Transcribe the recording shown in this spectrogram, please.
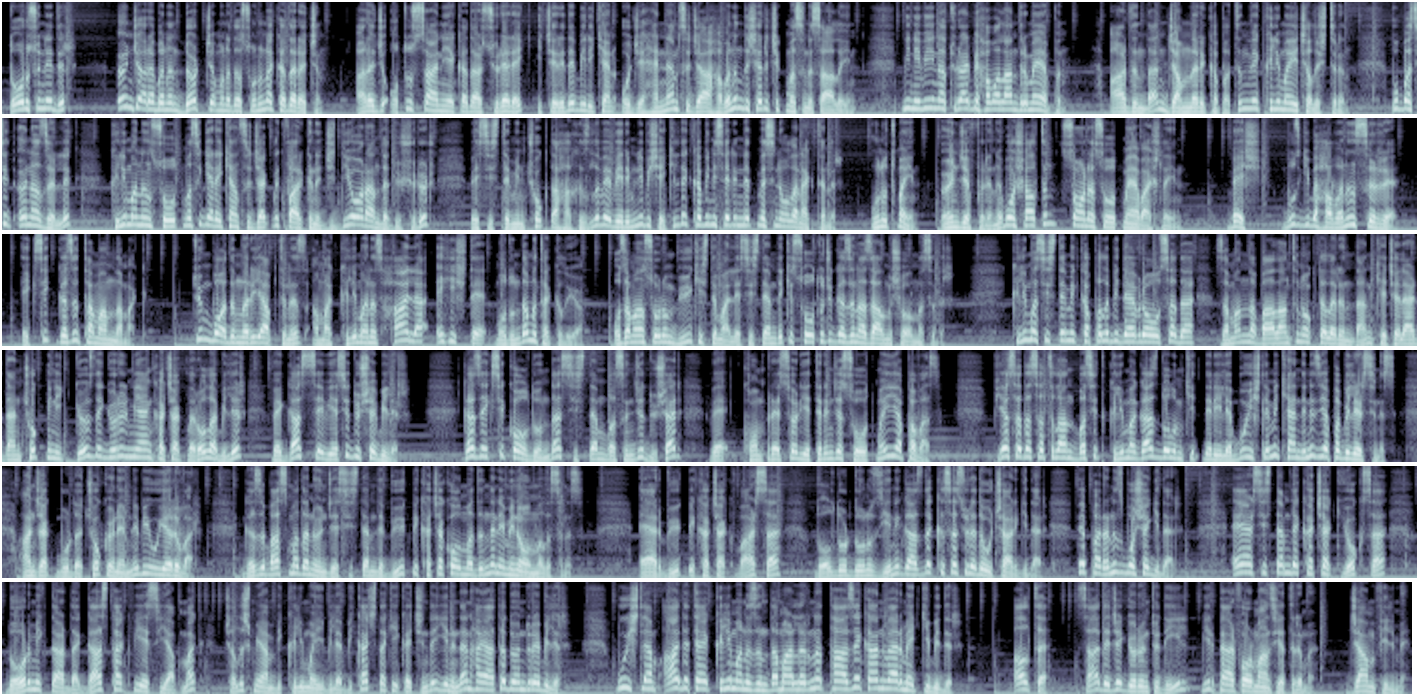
Doğrusu nedir? Önce arabanın dört camını da sonuna kadar açın. Aracı 30 saniye kadar sürerek içeride biriken o cehennem sıcağı havanın dışarı çıkmasını sağlayın. Bir nevi natürel bir havalandırma yapın. Ardından camları kapatın ve klimayı çalıştırın. Bu basit ön hazırlık, klimanın soğutması gereken sıcaklık farkını ciddi oranda düşürür ve sistemin çok daha hızlı ve verimli bir şekilde kabini serinletmesine olanak tanır. Unutmayın, önce fırını boşaltın, sonra soğutmaya başlayın. 5. Buz gibi havanın sırrı. Eksik gazı tamamlamak. Tüm bu adımları yaptınız ama klimanız hala eh işte modunda mı takılıyor? O zaman sorun büyük ihtimalle sistemdeki soğutucu gazın azalmış olmasıdır. Klima sistemi kapalı bir devre olsa da zamanla bağlantı noktalarından, keçelerden çok minik gözle görülmeyen kaçaklar olabilir ve gaz seviyesi düşebilir. Gaz eksik olduğunda sistem basıncı düşer ve kompresör yeterince soğutmayı yapamaz. Piyasada satılan basit klima gaz dolum kitleriyle bu işlemi kendiniz yapabilirsiniz. Ancak burada çok önemli bir uyarı var. Gazı basmadan önce sistemde büyük bir kaçak olmadığından emin olmalısınız. Eğer büyük bir kaçak varsa, doldurduğunuz yeni gaz da kısa sürede uçar gider ve paranız boşa gider. Eğer sistemde kaçak yoksa, doğru miktarda gaz takviyesi yapmak, çalışmayan bir klimayı bile birkaç dakika içinde yeniden hayata döndürebilir. Bu işlem adeta klimanızın damarlarına taze kan vermek gibidir. 6. Sadece görüntü değil, bir performans yatırımı. Cam filmi.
